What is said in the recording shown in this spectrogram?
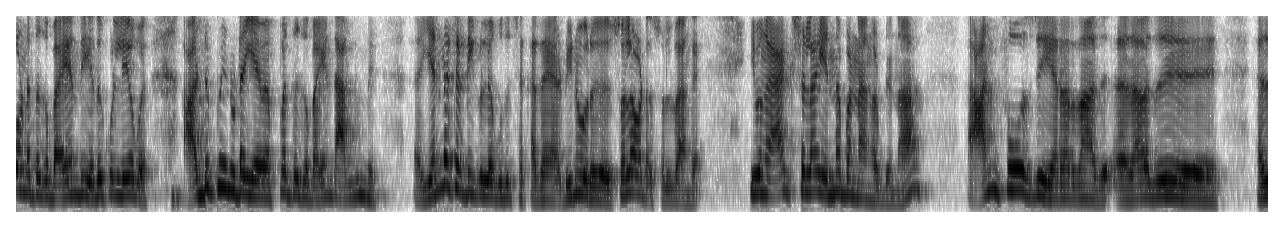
ஒன்றுத்துக்கு பயந்து எதுக்குள்ளேயோ அடுப்பினுடைய வெப்பத்துக்கு பயந்து அக்னி எண்ணெய் சட்டிக்குள்ளே குதிச்ச கதை அப்படின்னு ஒரு சொல்லவட்ட சொல்லுவாங்க இவங்க ஆக்சுவலாக என்ன பண்ணாங்க அப்படின்னா அன்ஃபோர்ஸ்டு எரர் தான் அது. அதாவது அது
